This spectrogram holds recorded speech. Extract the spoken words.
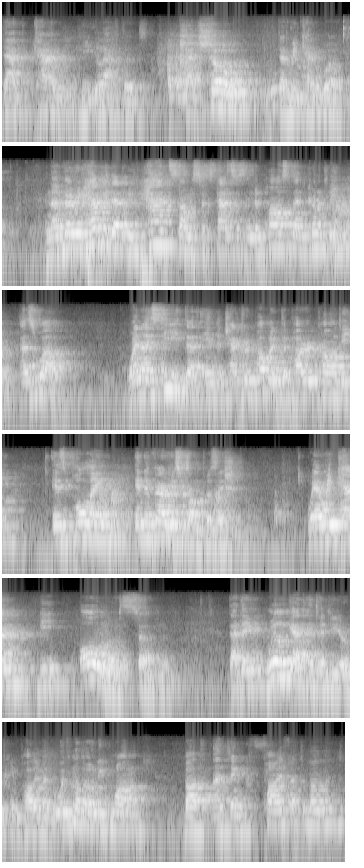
that can be elected, that show that we can work. And I'm very happy that we had some successes in the past and currently as well. When I see that in the Czech Republic the Pirate Party is polling in a very strong position, where we can be almost certain that they will get into the European Parliament with not only one, but I think five at the moment.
